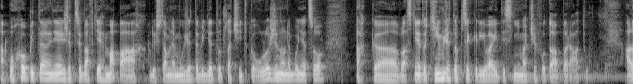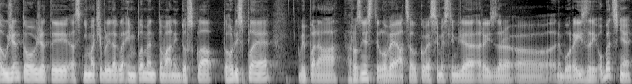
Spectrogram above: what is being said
a pochopitelně, že třeba v těch mapách, když tam nemůžete vidět to tlačítko uloženo nebo něco, tak vlastně je to tím, že to překrývají ty snímače fotoaparátu. Ale už jen to, že ty snímače byly takhle implementovány do skla toho displeje, vypadá hrozně stylově a celkově si myslím, že Razer eh, nebo Razery obecně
